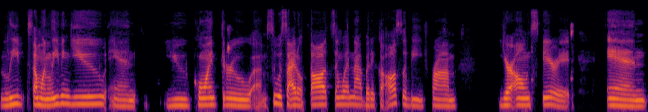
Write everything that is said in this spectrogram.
leave someone leaving you and you going through um, suicidal thoughts and whatnot, but it could also be from your own spirit and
